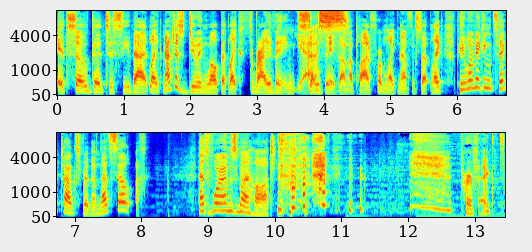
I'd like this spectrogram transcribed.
it's so good to see that like not just doing well, but like thriving yes. so big on a platform like Netflix that like people are making TikToks for them. That's so ugh, that warms my heart. Perfect.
